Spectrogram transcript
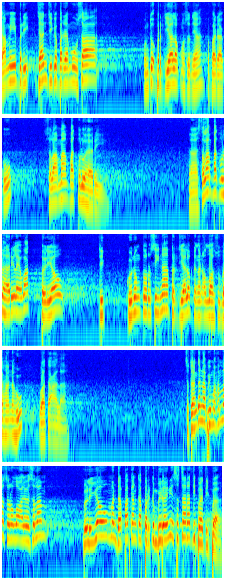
Kami beri janji kepada Musa untuk berdialog maksudnya kepadaku selama 40 hari. Nah, setelah 40 hari lewat, beliau di Gunung Tursina berdialog dengan Allah Subhanahu wa taala. Sedangkan Nabi Muhammad SAW beliau mendapatkan kabar gembira ini secara tiba-tiba.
